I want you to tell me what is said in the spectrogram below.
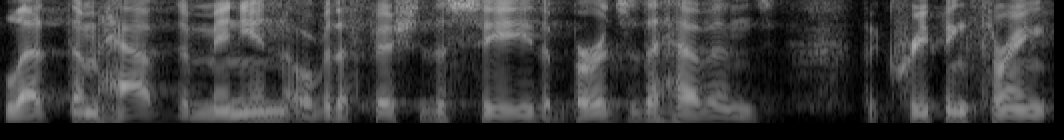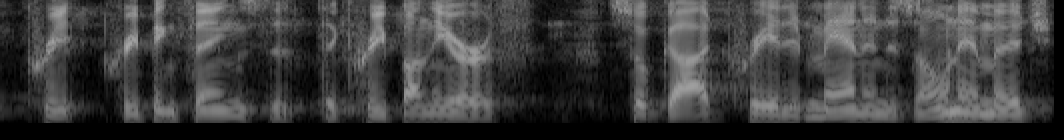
Let them have dominion over the fish of the sea, the birds of the heavens, the creeping, cre- creeping things that, that creep on the earth. So God created man in his own image.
